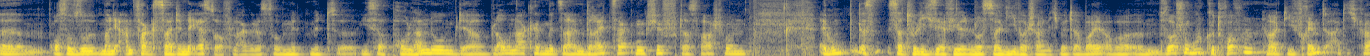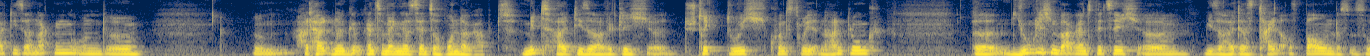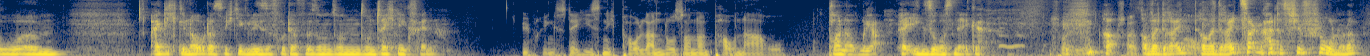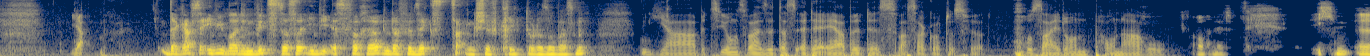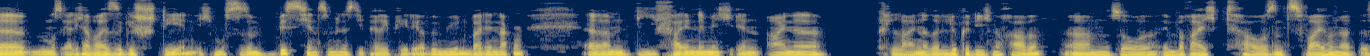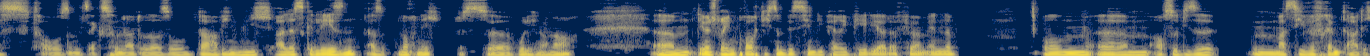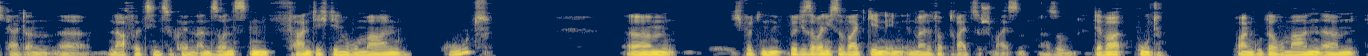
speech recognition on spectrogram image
ähm, ähm, auch so, so meine Anfangszeit in der Erstauflage. Das so mit, mit äh, wie hieß er, Paulando, der Blaunacke mit seinem Dreizackenschiff, das war schon, äh, das ist natürlich sehr viel Nostalgie wahrscheinlich mit dabei, aber ähm, es war schon gut getroffen, halt die Fremdartigkeit dieser Nacken und äh, ähm, hat halt eine ganze Menge Sense of Wonder gehabt. Mit halt dieser wirklich äh, strikt durchkonstruierten Handlung äh, die Jugendlichen war ganz witzig, äh, wie sie halt das Teil aufbauen. Das ist so ähm, eigentlich genau das richtige Lesefutter für so, so, so einen Technik-Fan. Übrigens, der hieß nicht Paulando, sondern Paunaro. Paunaro, ja. ja irgend sowas in der Ecke. Entschuldigung. Ah, aber, drei, aber drei Zacken hat das Schiff schon, oder? Ja. Da gab es ja irgendwie mal den Witz, dass er irgendwie S verrät und dafür ein Sechs-Zacken-Schiff kriegt oder sowas, ne? Ja, beziehungsweise, dass er der Erbe des Wassergottes wird. Poseidon Paunaro auch nett. Ich äh, muss ehrlicherweise gestehen, ich musste so ein bisschen zumindest die Peripedia bemühen bei den Nacken. Ähm, die fallen nämlich in eine kleinere Lücke, die ich noch habe. Ähm, so im Bereich 1200 bis 1600 oder so. Da habe ich nicht alles gelesen. Also noch nicht. Das äh, hole ich noch nach. Ähm, dementsprechend brauchte ich so ein bisschen die Peripedia dafür am Ende, um ähm, auch so diese massive Fremdartigkeit dann äh, nachvollziehen zu können. Ansonsten fand ich den Roman gut. Ähm, ich würde würd jetzt aber nicht so weit gehen, ihn in meine Top 3 zu schmeißen. Also der war gut. War ein guter Roman. Ähm,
